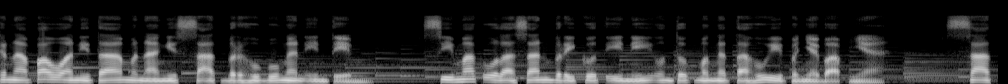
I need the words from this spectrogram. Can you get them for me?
Kenapa wanita menangis saat berhubungan intim? Simak ulasan berikut ini untuk mengetahui penyebabnya. 1.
